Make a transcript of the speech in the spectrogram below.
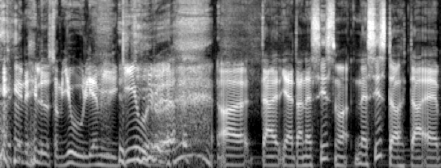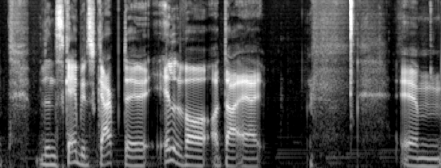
det lyder som jul hjemme i Give. Ja. og der, er- ja, der er nazister, nazister, der er videnskabeligt skabt øh, elver, og der er... Øhm,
